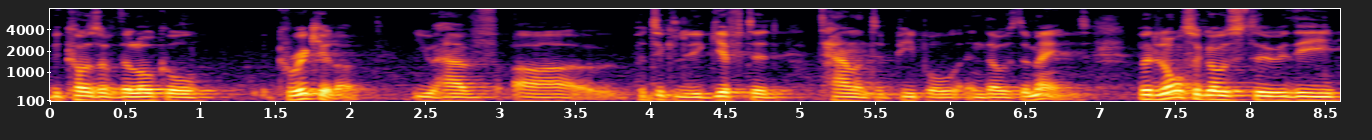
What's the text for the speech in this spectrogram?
because of the local curricula, you have uh, particularly gifted, talented people in those domains. But it also goes to the,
